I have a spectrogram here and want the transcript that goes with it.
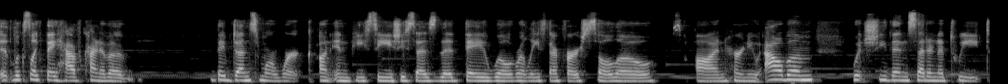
it looks like they have kind of a they've done some more work on NPC. She says that they will release their first solo on her new album, which she then said in a tweet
